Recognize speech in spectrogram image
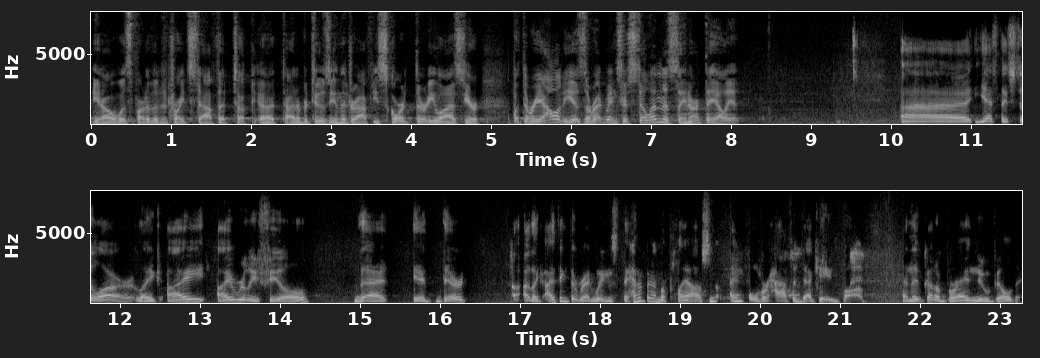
you know, was part of the Detroit staff that took uh, Tyler Bertuzzi in the draft. He scored 30 last year. But the reality is the Red Wings are still in this thing, aren't they, Elliot? Uh, yes, they still are. Like I, I really feel that it they're like I think the Red Wings they haven't been in the playoffs in, in over half a decade, Bob, and they've got a brand new building.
